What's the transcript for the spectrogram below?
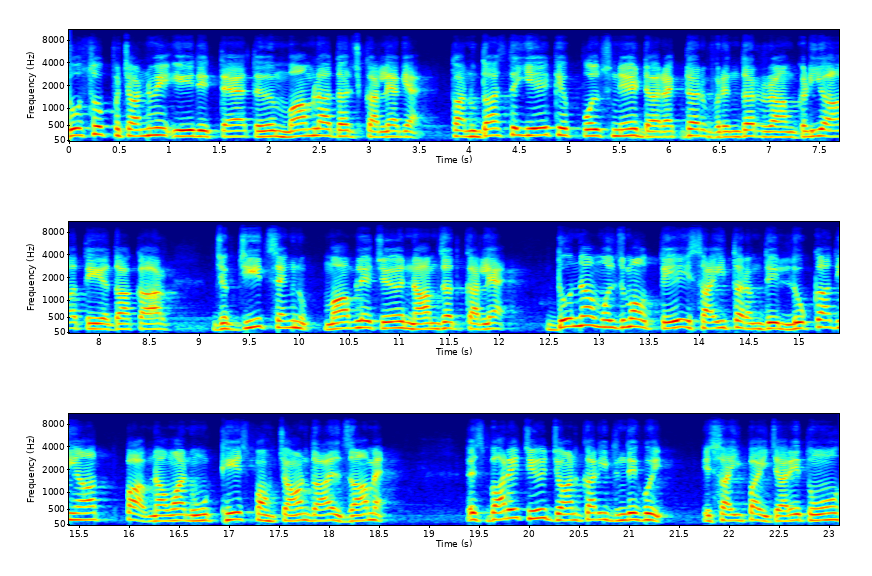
295 ਏ ਦੇ ਤਹਿਤ ਮਾਮਲਾ ਦਰਜ ਕਰ ਲਿਆ ਗਿਆ। ਤੁਹਾਨੂੰ ਦੱਸ ਦਈਏ ਕਿ ਪੁਲਿਸ ਨੇ ਡਾਇਰੈਕਟਰ ਵਰਿੰਦਰ ਰਾਮਗੜੀਆ ਅਤੇ ਅਦਾਕਾਰ ਜਗਜੀਤ ਸਿੰਘ ਨੂੰ ਮਾਮਲੇ 'ਚ ਨਾਮਜ਼ਦ ਕਰ ਲਿਆ ਹੈ। ਦੋਨਾਂ ਮੁਲਜ਼ਮਾਂ ਉੱਤੇ ਈਸਾਈ ਧਰਮ ਦੇ ਲੋਕਾਂ ਦੀਆਂ ਭਾਵਨਾਵਾਂ ਨੂੰ ਠੇਸ ਪਹੁੰਚਾਉਣ ਦਾ ਇਲਜ਼ਾਮ ਹੈ। ਇਸ ਬਾਰੇ 'ਚ ਜਾਣਕਾਰੀ ਦਿੰਦੇ ਹੋਏ ਈਸਾਈ ਭਾਈਚਾਰੇ ਤੋਂ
